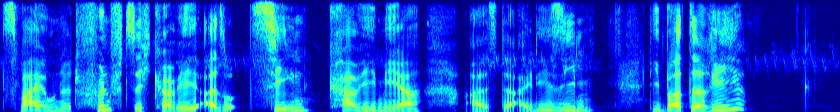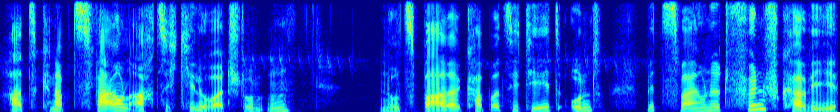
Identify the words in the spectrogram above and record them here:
250 kW, also 10 kW mehr als der ID7. Die Batterie hat knapp 82 Kilowattstunden nutzbare Kapazität und mit 205 kW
